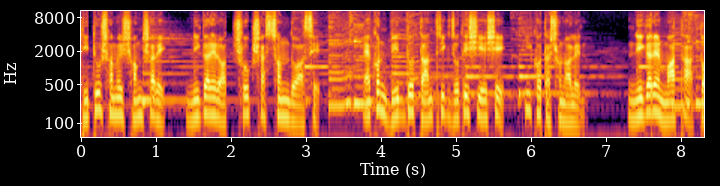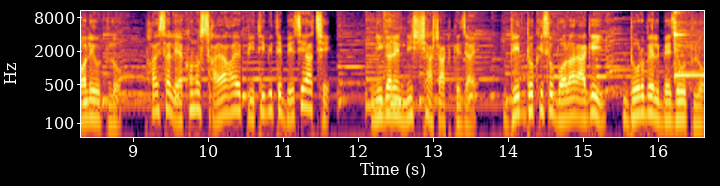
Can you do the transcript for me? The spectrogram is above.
দ্বিতীয় স্বামীর সংসারে নিগারের সুখ স্বাচ্ছন্দ্য আছে। এখন বৃদ্ধ তান্ত্রিক জ্যোতিষী এসে কি কথা শোনালেন? নিগারের মাথা তলে উঠল। ফয়সাল এখনও ছায়া হয়ে পৃথিবীতে বেঁচে আছে? নিগারের নিঃশ্বাস আটকে যায়। বৃদ্ধ কিছু বলার আগেই ডোরবেল বেজে উঠল।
